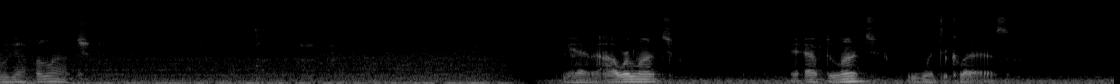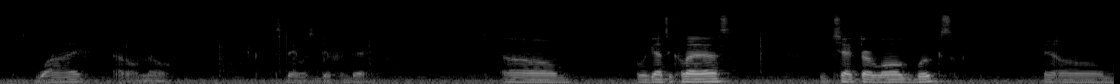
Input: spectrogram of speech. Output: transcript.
We got for lunch? Had an hour lunch, and after lunch, we went to class. Why? I don't know. Today was a different day. Um, when we got to class, we checked our log books and um,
